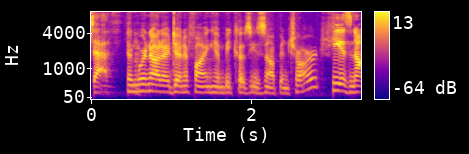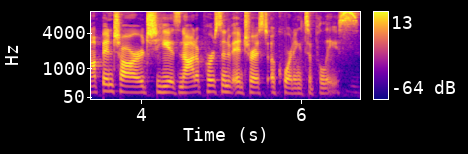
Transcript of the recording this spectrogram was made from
death. And we're not identifying him because he's not been charged? He has not been charged. He is not a person of interest, according to police.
